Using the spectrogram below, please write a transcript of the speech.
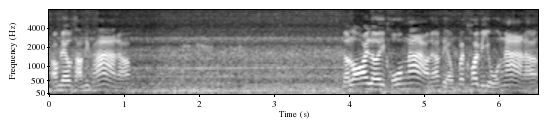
ความเร็ว 35 นะครับ เดี๋ยวร้อยเลยโค้งหน้านะครับ เดี๋ยวไม่ค่อยไปอยู่ข้างหน้านะครับ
